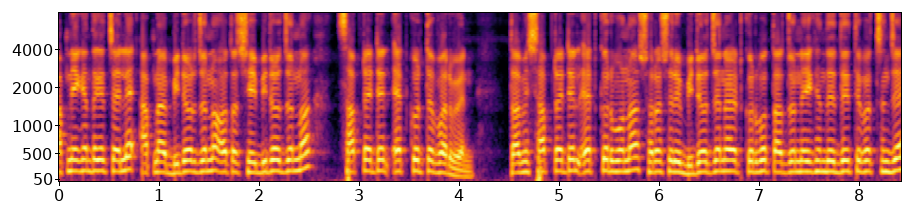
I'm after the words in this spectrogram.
আপনি এখান থেকে চাইলে আপনার ভিডিওর জন্য, অর্থাৎ সেই ভিডিওর জন্য সাবটাইটেল অ্যাড করতে পারবেন। তো আমি সাবটাইটেল অ্যাড করব না, সরাসরি ভিডিও জেনারেট করব। তার জন্য এখান থেকে দেখতে পাচ্ছেন যে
